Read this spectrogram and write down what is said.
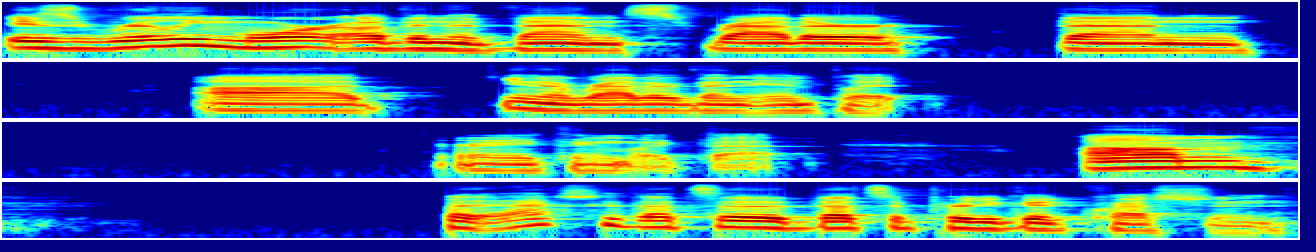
is really more of an event rather than, uh, you know, rather than input or anything like that. Um, but actually, that's a that's a pretty good question.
